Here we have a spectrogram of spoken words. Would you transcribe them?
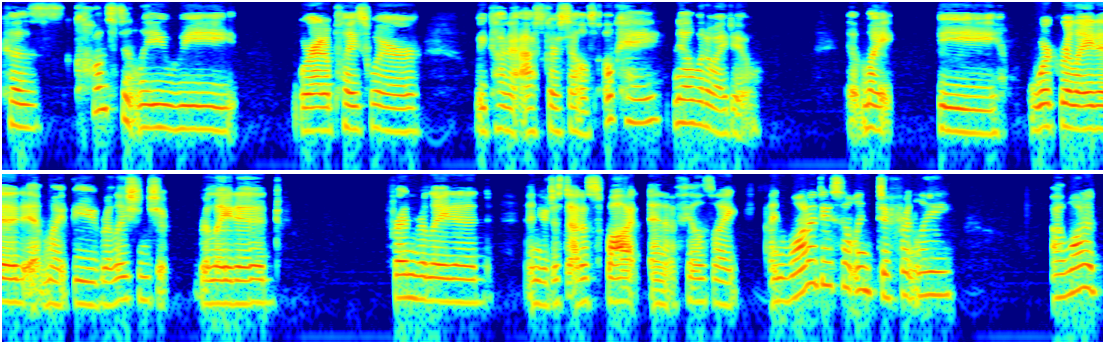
Because constantly we we're at a place where we kind of ask ourselves, okay, now what do I do? It might be work related, it might be relationship related, friend related, and you're just at a spot and it feels like I want to do something differently. I want to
